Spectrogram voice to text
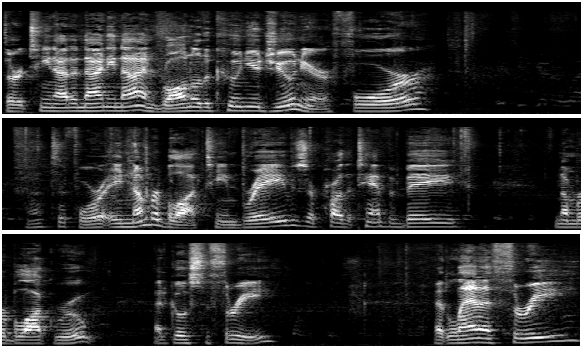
13 out of 99. Ronald Acuna Jr. for that's a, for a number block team. Braves are part of the Tampa Bay number block group. That goes to three. Atlanta three.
